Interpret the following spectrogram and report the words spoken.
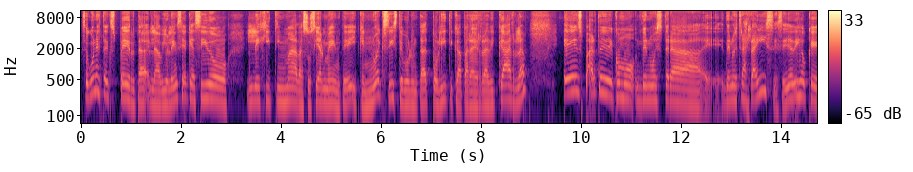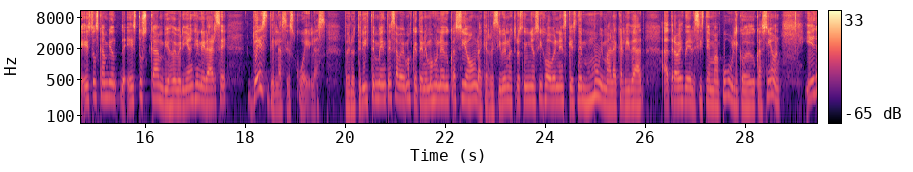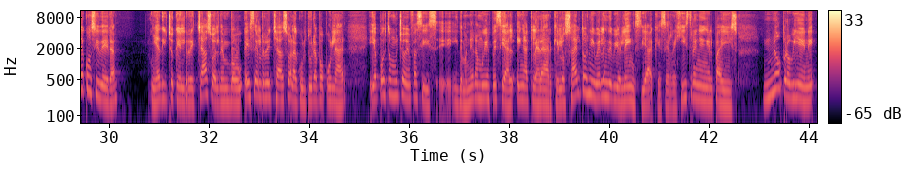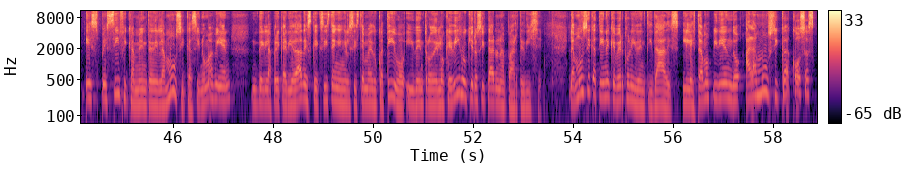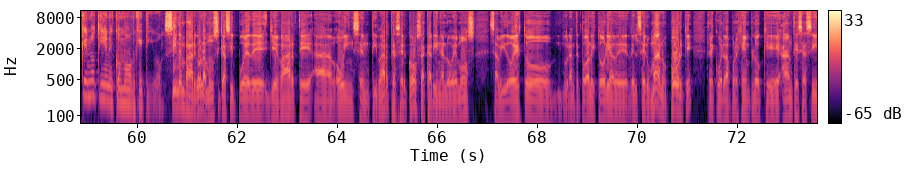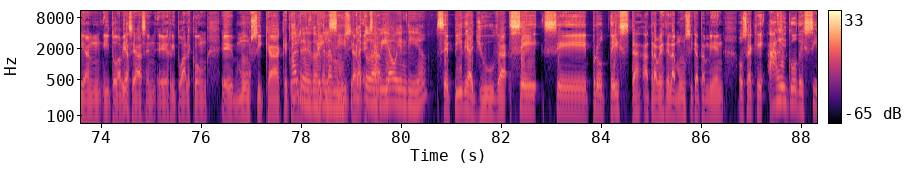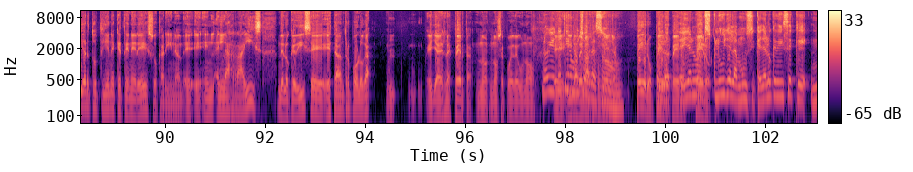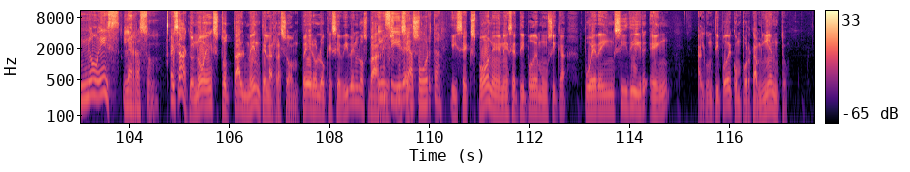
Según esta experta, la violencia que ha sido legitimada socialmente y que no existe voluntad política para erradicarla, es parte de, como de nuestra eh, de nuestras raíces. Ella dijo que estos cambios estos cambios deberían generarse desde las escuelas, pero tristemente sabemos que tenemos una educación, la que reciben nuestros niños y jóvenes, que es de muy mala calidad a través del sistema público de educación. Y ella considera y ha dicho que el rechazo al dembow es el rechazo a la cultura popular y ha puesto mucho énfasis eh, y de manera muy especial en aclarar que los altos niveles de violencia que se registran en el país no proviene específicamente de la música, sino más bien de las precariedades que existen en el sistema educativo. Y dentro de lo que dijo, quiero citar una parte. Dice, la música tiene que ver con identidades y le estamos pidiendo a la música cosas que no tiene como objetivo. Sin embargo, la música sí puede llevarte a, o incentivarte a hacer cosas, Karina. Lo hemos sabido esto durante toda la historia de- del ser humano, porque recuerda, por ejemplo, que antes se hacían y todavía se hacen eh, rituales con eh, música que te, Alrededor te de la música todavía exacto. hoy en día. se pide ayuda, se, se protesta a través de la música también. O sea que algo de cierto tiene que tener eso, Karina. Eh, eh, En, en la raíz de lo que dice esta antropóloga, ella es la experta, no, no se puede uno No, y ella eh, tiene ir a mucha debate con razón. ella. Pero, pero, pero, ella no pero. excluye la música, ella lo que dice que no es la razón. Exacto, no es totalmente la razón, pero lo que se vive en los barrios y Incide, se, ex- aporta. y se expone en ese tipo de música puede incidir en algún tipo de comportamiento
